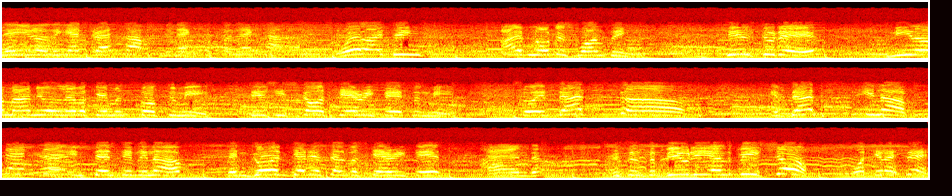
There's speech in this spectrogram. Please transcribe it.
they you know, they get dressed up the next for the next Halloween? Well, I think I've noticed one thing. Till today, Nina Manuel never came and spoke to me. Till she saw a scary face in me. So if that's uh, if that's enough, Incentive. incentive enough, then go and get yourself a scary face. And this is the Beauty and the Beast show. What can I say?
